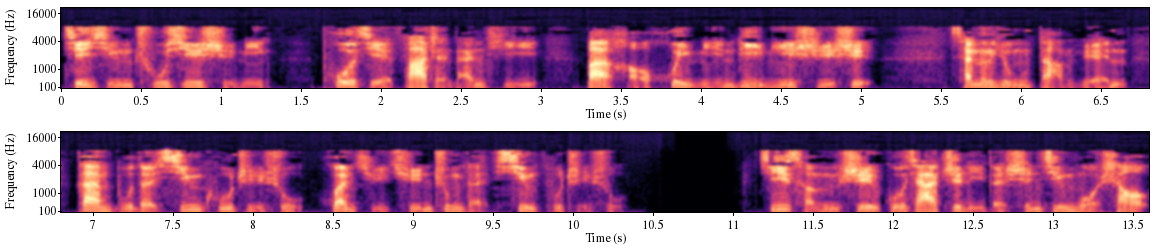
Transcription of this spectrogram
践行初心使命。破解发展难题，办好惠民利民实事，才能用党员干部的辛苦指数换取群众的幸福指数。基层是国家治理的神经末梢，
